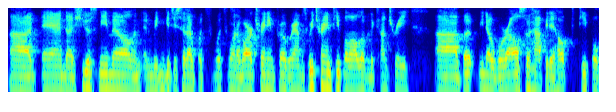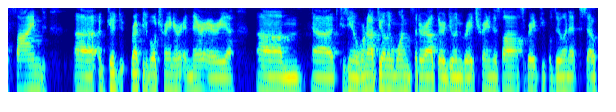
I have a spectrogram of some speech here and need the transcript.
Uh, and uh, shoot us an email, and, and, we can get you set up with with one of our training programs. We train people all over the country, uh, but you know we're also happy to help people find uh, a good reputable trainer in their area um uh, you know we're not the only ones that are out there doing great training. There's lots of great people doing it. So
